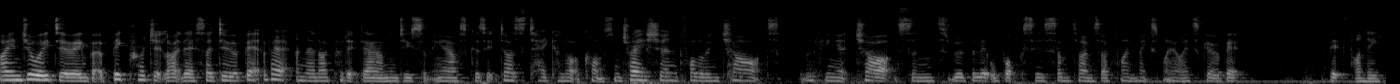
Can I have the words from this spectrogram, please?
I enjoy doing, but a big project like this, I do a bit of it and then I put it down and do something else because it does take a lot of concentration, following charts, looking at charts and sort of the little boxes. Sometimes I find makes my eyes go a bit, a bit funny.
